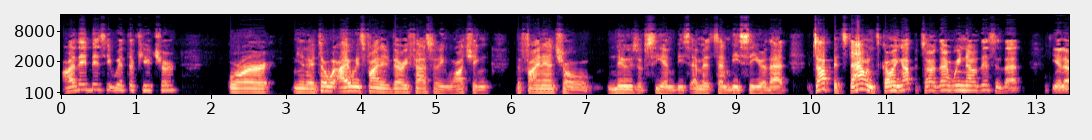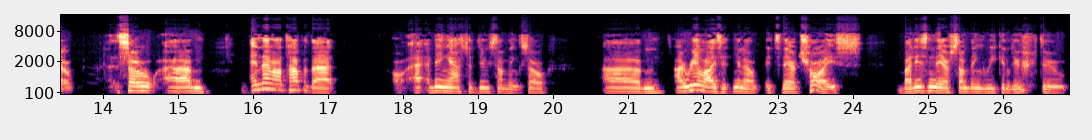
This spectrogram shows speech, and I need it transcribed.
Are they busy with the future, or you know? So I always find it very fascinating watching the financial news of CNBC, MSNBC, or that it's up, it's down, it's going up, it's down. We know this and that. You know, so um, and then on top of that, uh, being asked to do something. So um, I realize that you know it's their choice, but isn't there something we can do to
